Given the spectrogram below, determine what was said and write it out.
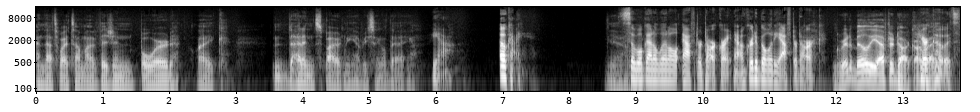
and that's why it's on my vision board. Like that inspired me every single day. Yeah. Okay. Yeah. So we'll get a little after dark right now. Gritability after dark. Gritability after dark. All Here right. it goes.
